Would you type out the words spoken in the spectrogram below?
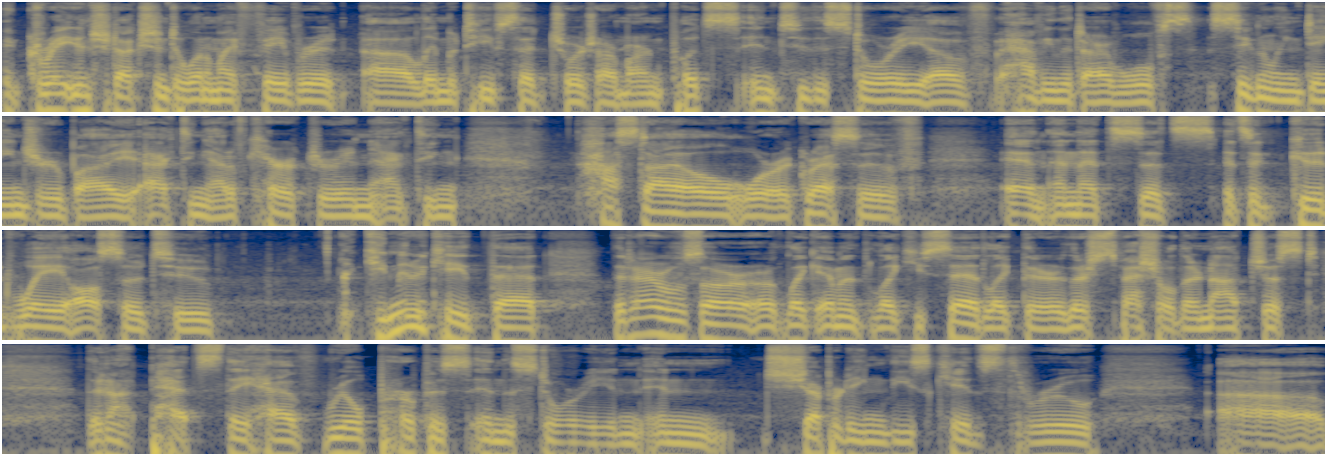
a, great introduction to one of my favorite uh, leitmotifs that George R. Martin puts into the story of having the direwolves signaling danger by acting out of character and acting hostile or aggressive, and and that's that's it's a good way also to communicate that the direwolves are, are like Emma, like you said, like they're they're special. They're not just they're not pets. They have real purpose in the story and in, in shepherding these kids through. Uh,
